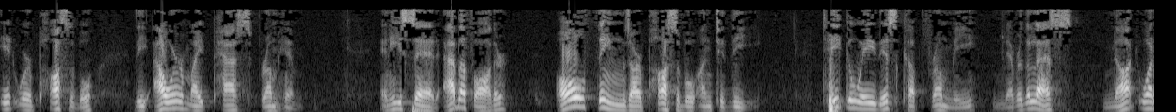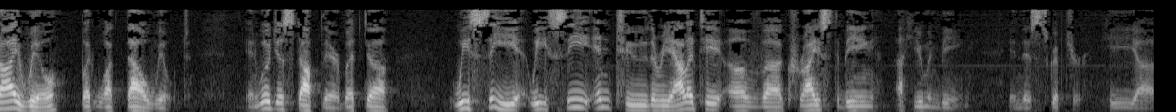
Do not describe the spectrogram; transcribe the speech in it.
it were possible, the hour might pass from him. And he said, Abba Father, all things are possible unto thee. Take away this cup from me, nevertheless, not what I will, but what thou wilt. And we'll just stop there, but uh, we see we see into the reality of uh, Christ being a human being in this scripture. He uh,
